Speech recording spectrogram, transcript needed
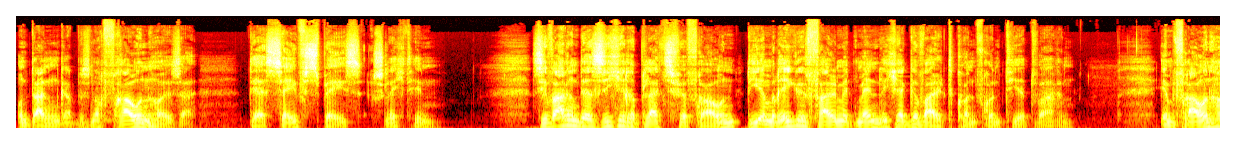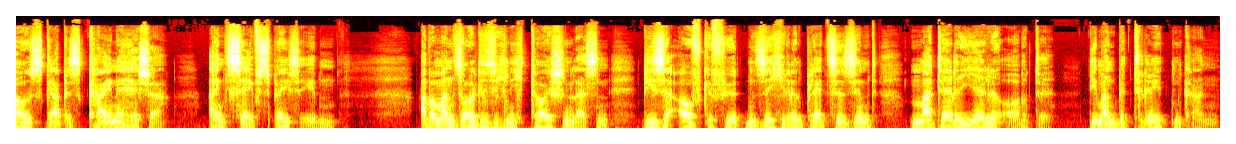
Und dann gab es noch Frauenhäuser, der Safe Space schlechthin. Sie waren der sichere Platz für Frauen, die im Regelfall mit männlicher Gewalt konfrontiert waren. Im Frauenhaus gab es keine Häscher, ein Safe Space eben. Aber man sollte sich nicht täuschen lassen, diese aufgeführten sicheren Plätze sind materielle Orte, die man betreten kann.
